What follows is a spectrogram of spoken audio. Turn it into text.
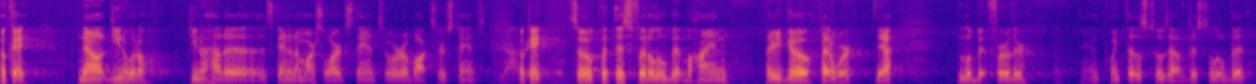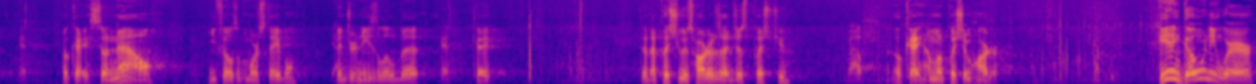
Okay. Now, do you know what a do you know how to stand in a martial arts stance or a boxer stance? Not okay. really. So put this foot a little bit behind there you go. That'll work. Yeah. A little bit further and point those toes out just a little bit. Okay, so now you feel more stable? Bend your knees a little bit? Okay. Did I push you as hard as I just pushed you? About? Okay, I'm gonna push him harder. He didn't go anywhere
